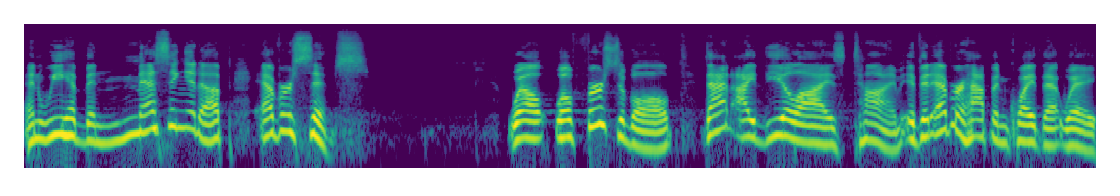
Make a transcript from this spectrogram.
and we have been messing it up ever since. Well, well, first of all, that idealized time, if it ever happened quite that way,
